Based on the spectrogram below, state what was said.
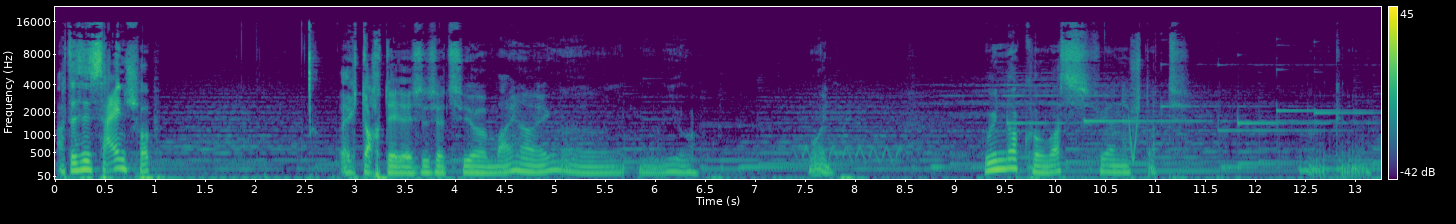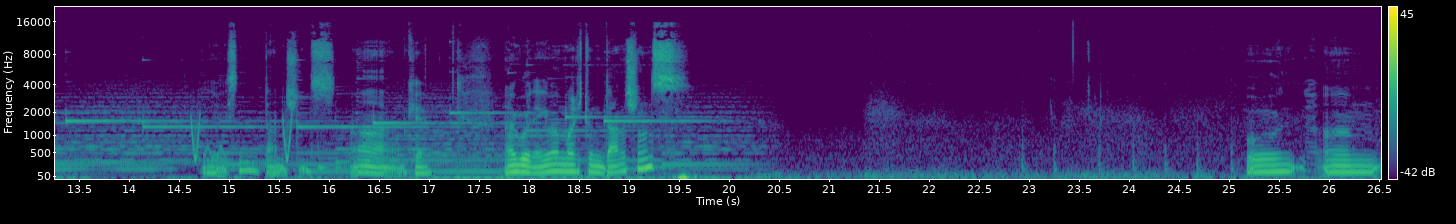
Ach, das ist sein Shop. Ich dachte, das ist jetzt hier meiner eigener. Ja. Moin. Winoko, was für eine Stadt. Okay. Lesen Dungeons. Ah, okay. Na gut, dann gehen wir mal Richtung Dungeons. Und, ähm...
